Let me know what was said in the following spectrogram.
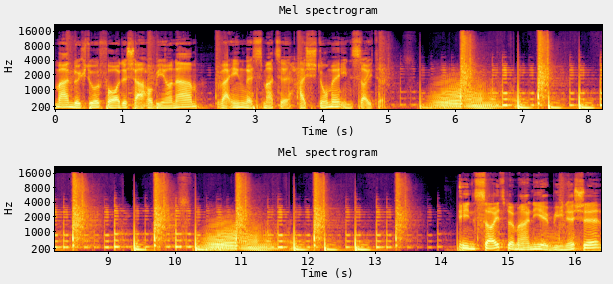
من دکتر فعاد شهابیانم و این قسمت هشتم این سایته این سایت به معنی بینشه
